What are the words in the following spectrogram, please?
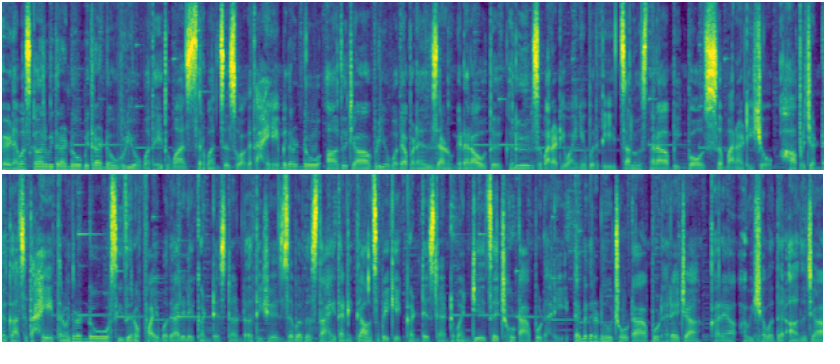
नमस्कार मित्रांनो मित्रांनो व्हिडिओमध्ये तुम्हा सर्वांचं स्वागत आहे. मित्रांनो आजच्या व्हिडिओमध्ये आपण जाणून घेणार आहोत कलर्स मराठी वाहिनीवरती. चालू असणारा बिग बॉस मराठी शो हा प्रचंड गाजत आहे. तर मित्रांनो सीझन फाईव्हमध्ये आलेले कंटेस्टंट अतिशय जबरदस्त आहेत आणि त्याचपैकी एक कंटेस्टंट म्हणजेच छोटा पुढारी. तर मित्रांनो छोटा पुढाऱ्याच्या खऱ्या आयुष्याबद्दल आजच्या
